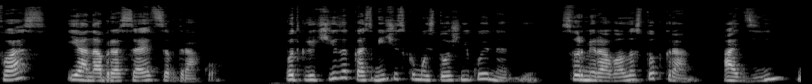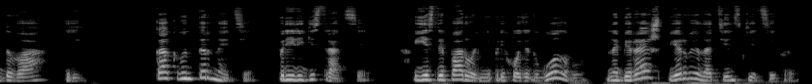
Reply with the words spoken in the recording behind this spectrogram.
Фас, и она бросается в драку. Подключила к космическому источнику энергии, сформировала стоп-кран. Один, два, три. Как в интернете, при регистрации. Если пароль не приходит в голову, набираешь первые латинские цифры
